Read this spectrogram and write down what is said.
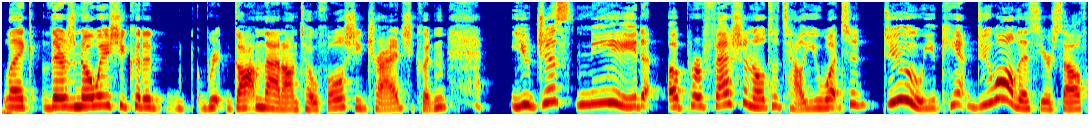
like, there's no way she could have re- gotten that on TOEFL. She tried, she couldn't. You just need a professional to tell you what to do. You can't do all this yourself,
